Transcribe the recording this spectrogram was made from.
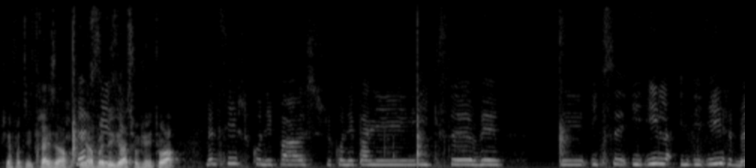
Final Fantasy 13. Alors, il est Même un peu si- dégueulasse, faut que je nettoie. Même si je connais pas, je connais pas les XV, les XII, mais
